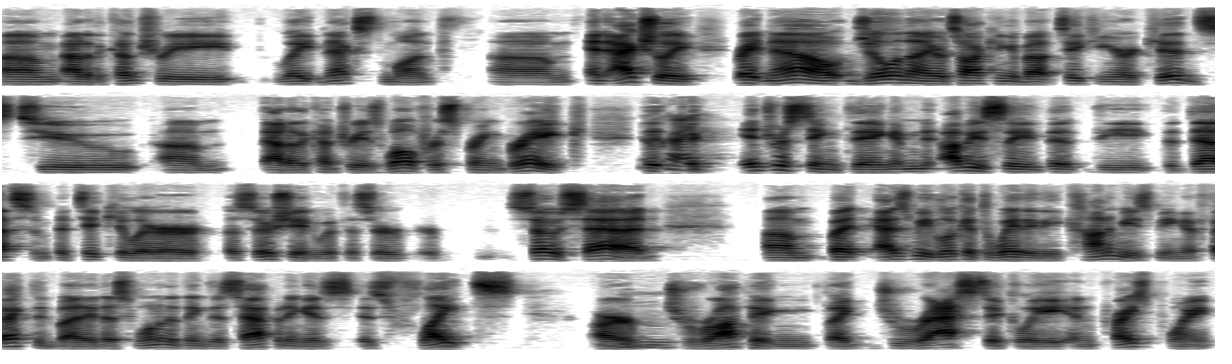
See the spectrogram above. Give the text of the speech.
um, out of the country late next month. Um, and actually, right now, Jill and I are talking about taking our kids to um, out of the country as well for spring break. The, the interesting thing, I mean, obviously, the, the the deaths in particular associated with this are, are so sad. Um, but as we look at the way that the economy is being affected by this, one of the things that's happening is is flights are Mhm. dropping like drastically in price point.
